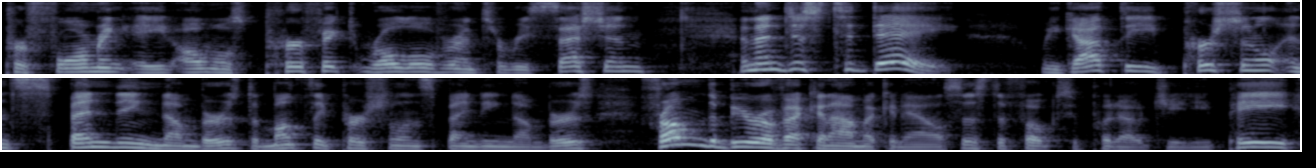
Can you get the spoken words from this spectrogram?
performing a almost perfect rollover into recession. And then just today, we got the personal and spending numbers, the monthly personal and spending numbers from the Bureau of Economic Analysis, the folks who put out GDP.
